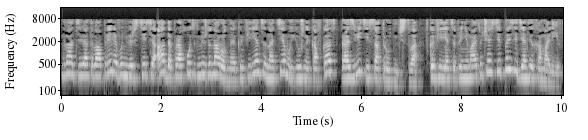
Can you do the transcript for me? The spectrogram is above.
29 апреля в университете ада проходит международная конференция на тему «Южный Кавказ. Развитие и сотрудничество». В конференции принимает участие президент Илхам Алиев.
